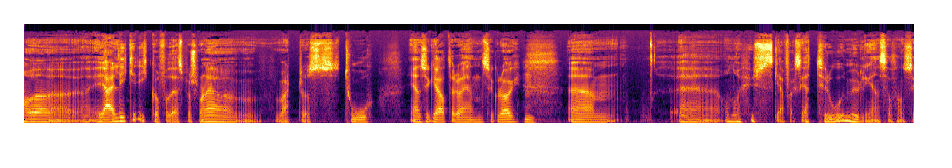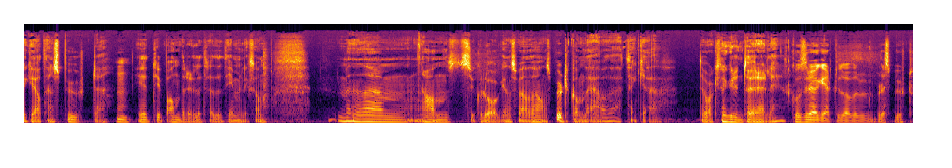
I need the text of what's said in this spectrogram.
og jeg liker ikke å få det spørsmålet. Jeg har vært hos to, en psykiater og en psykolog. Um, eh, og nå husker jeg faktisk Jeg tror muligens at han psykiateren spurte Mm. i typ andre eller tredje time, liksom. Men um, han psykologen som jeg hadde, han spurte ikke om det, og det tenker jeg det var ikke noe grunn til å gjøre heller. Hvordan reagerte du da du ble spurt?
